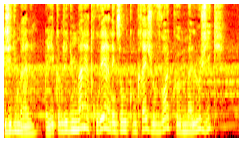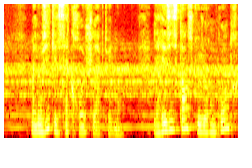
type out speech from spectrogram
J'ai du mal. Vous voyez, comme j'ai du mal à trouver un exemple concret, je vois que ma logique, ma logique, elle s'accroche là actuellement. La résistance que je rencontre,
